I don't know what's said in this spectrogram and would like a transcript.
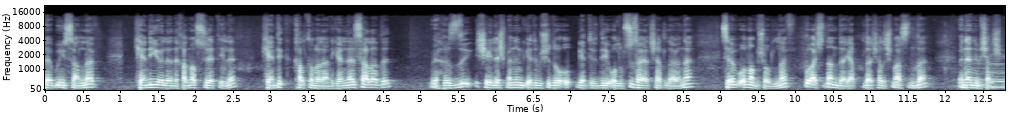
Ve bu insanlar kendi yörlerinde kalmak suretiyle kendi kalkınmalarını kendileri sağladı ve hızlı şehirleşmenin getirmiş olduğu- getirdiği olumsuz hayat şartlarına sebep olmamış oldular. Bu açıdan da yaptılar çalışma aslında önemli bir çalışma.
